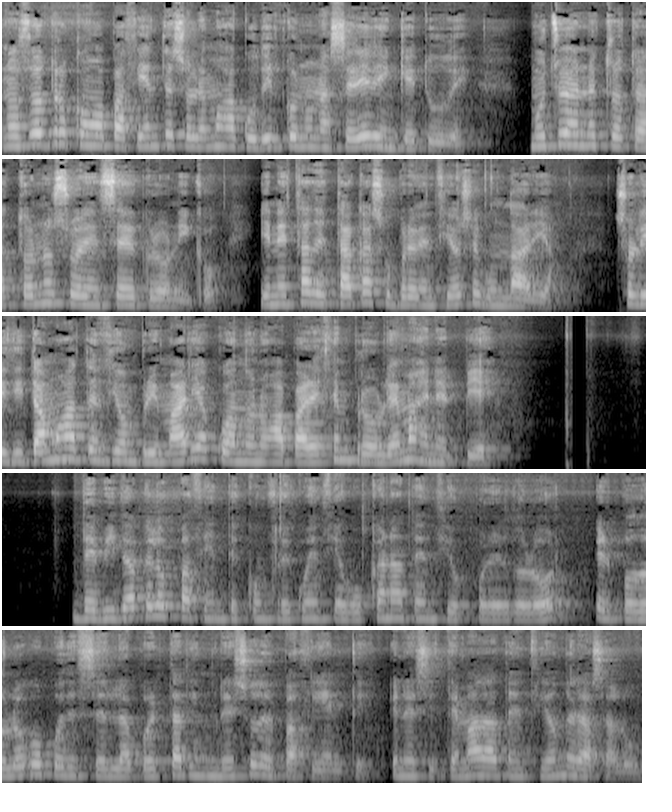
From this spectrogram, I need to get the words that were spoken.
Nosotros como pacientes solemos acudir con una serie de inquietudes. Muchos de nuestros trastornos suelen ser crónicos y en esta destaca su prevención secundaria. Solicitamos atención primaria cuando nos aparecen problemas en el pie. Debido a que los pacientes con frecuencia buscan atención por el dolor, el podólogo puede ser la puerta de ingreso del paciente en el sistema de atención de la salud,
